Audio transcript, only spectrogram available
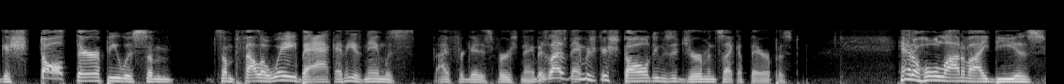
Gestalt Therapy was some some fellow way back. I think his name was I forget his first name. But his last name was Gestalt. He was a German psychotherapist. Had a whole lot of ideas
